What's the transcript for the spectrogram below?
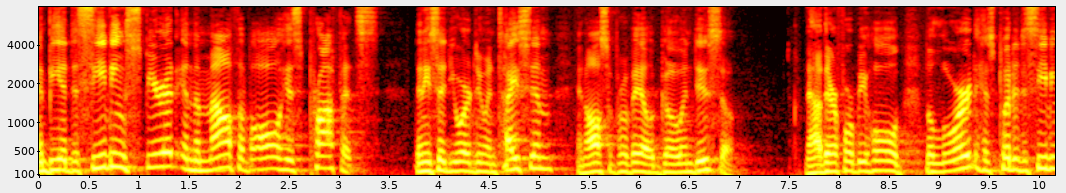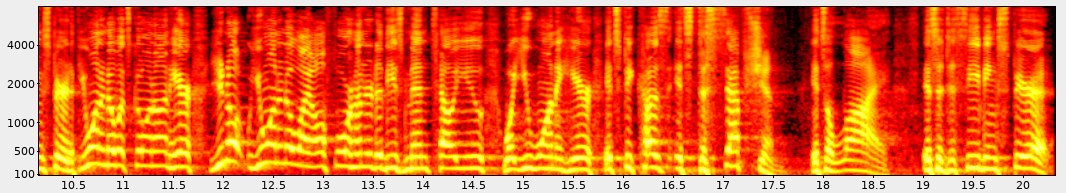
and be a deceiving spirit in the mouth of all his prophets. Then he said, You are to entice him and also prevail. Go and do so. Now, therefore, behold, the Lord has put a deceiving spirit. If you want to know what's going on here, you know, you want to know why all 400 of these men tell you what you want to hear. It's because it's deception. It's a lie. It's a deceiving spirit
